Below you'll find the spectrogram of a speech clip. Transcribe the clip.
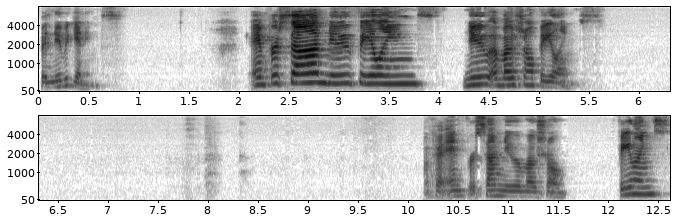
but new beginnings. And for some, new feelings, new emotional feelings. Okay, and for some new emotional feelings.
